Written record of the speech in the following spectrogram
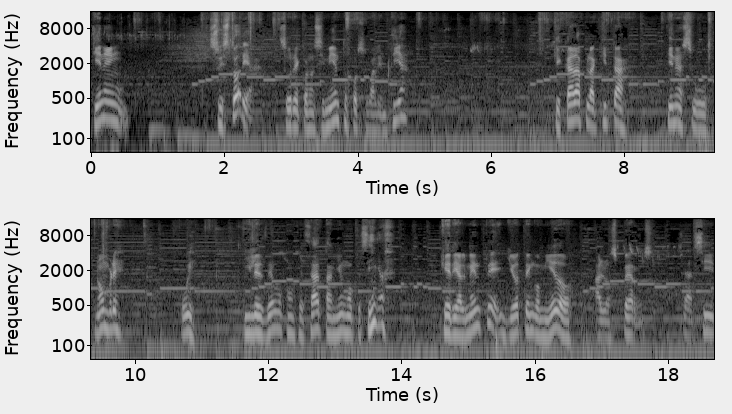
tienen su historia, su reconocimiento por su valentía. Que cada plaquita tiene su nombre. Uy, y les debo confesar también, mopeciños, que realmente yo tengo miedo a los perros. O sea, sí,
